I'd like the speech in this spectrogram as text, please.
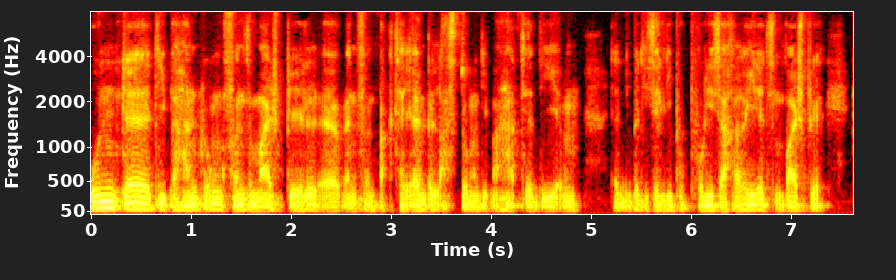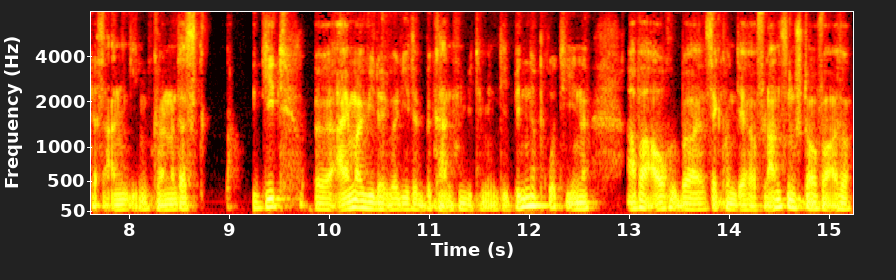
und äh, die Behandlung von zum Beispiel, äh, wenn von bakteriellen Belastungen, die man hatte, die ähm, dann über diese Lipopolysaccharide zum Beispiel das angehen können. Und das geht äh, einmal wieder über diese bekannten Vitamin D-Bindeproteine, aber auch über sekundäre Pflanzenstoffe, also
